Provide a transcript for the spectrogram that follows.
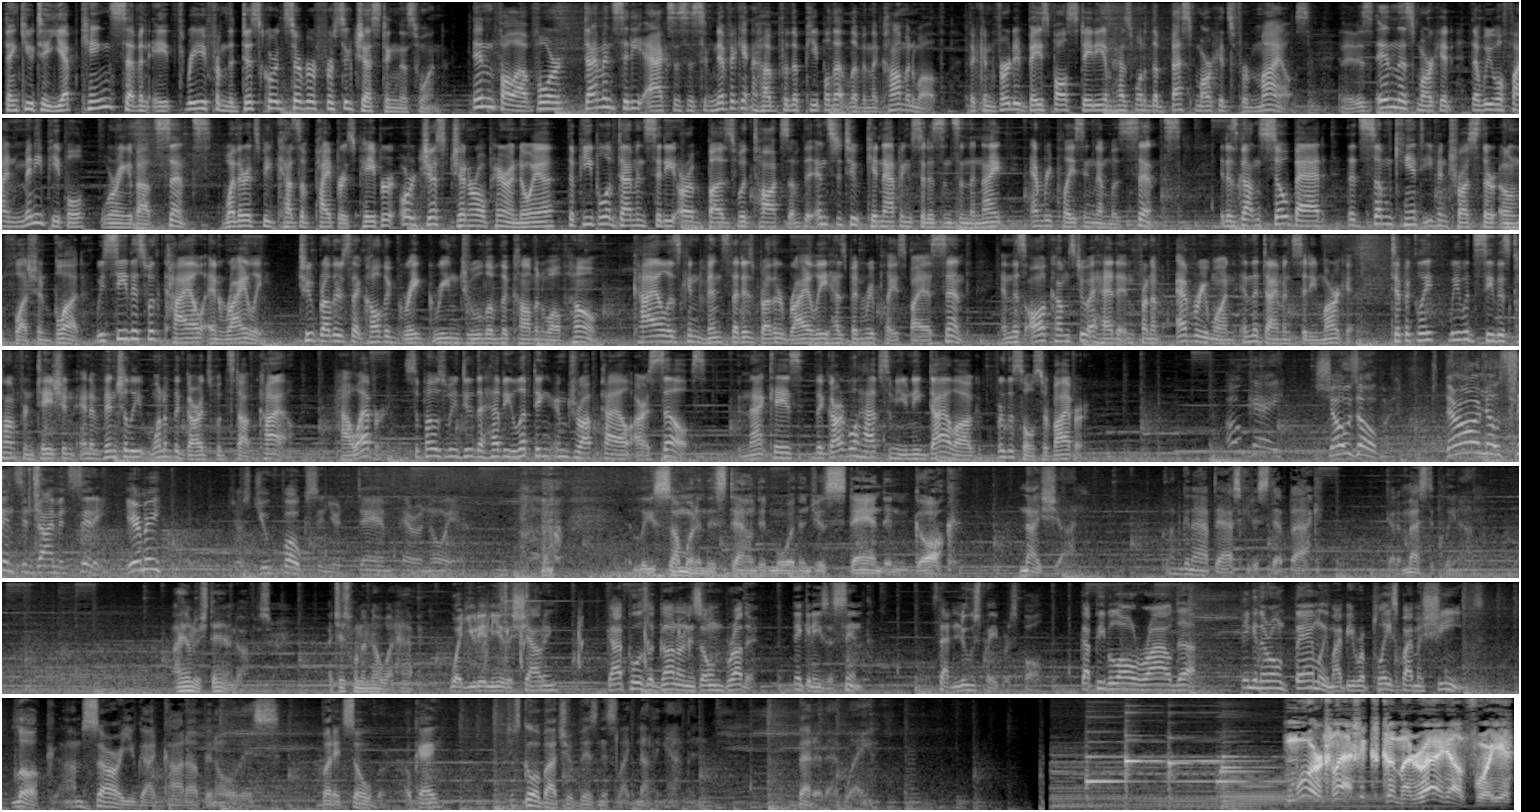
Thank you to YepKing783 from the Discord server for suggesting this one. In Fallout 4, Diamond City acts as a significant hub for the people that live in the Commonwealth. The converted baseball stadium has one of the best markets for miles, and it is in this market that we will find many people worrying about synths. Whether it's because of Piper's paper or just general paranoia, the people of Diamond City are abuzz with talks of the Institute kidnapping citizens in the night and replacing them with synths. It has gotten so bad that some can't even trust their own flesh and blood. We see this with Kyle and Riley, two brothers that call the great green jewel of the Commonwealth home. Kyle is convinced that his brother Riley has been replaced by a synth, and this all comes to a head in front of everyone in the Diamond City market. Typically, we would see this confrontation and eventually one of the guards would stop Kyle. However, suppose we do the heavy lifting and drop Kyle ourselves. In that case, the guard will have some unique dialogue for the sole survivor. Okay, show's over. There are no synths in Diamond City, hear me? Just you folks and your damn paranoia. At least someone in this town did more than just stand and gawk. Nice shot. But I'm gonna have to ask you to step back. Got a mess to clean up. I understand, officer. I just want to know what happened. What, you didn't hear the shouting? Guy pulls a gun on his own brother, thinking he's a synth. It's that newspaper's fault. Got people all riled up, thinking their own family might be replaced by machines. Look, I'm sorry you got caught up in all this, but it's over, okay? Just go about your business like nothing happened. Better that way. More classics coming right up for you.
